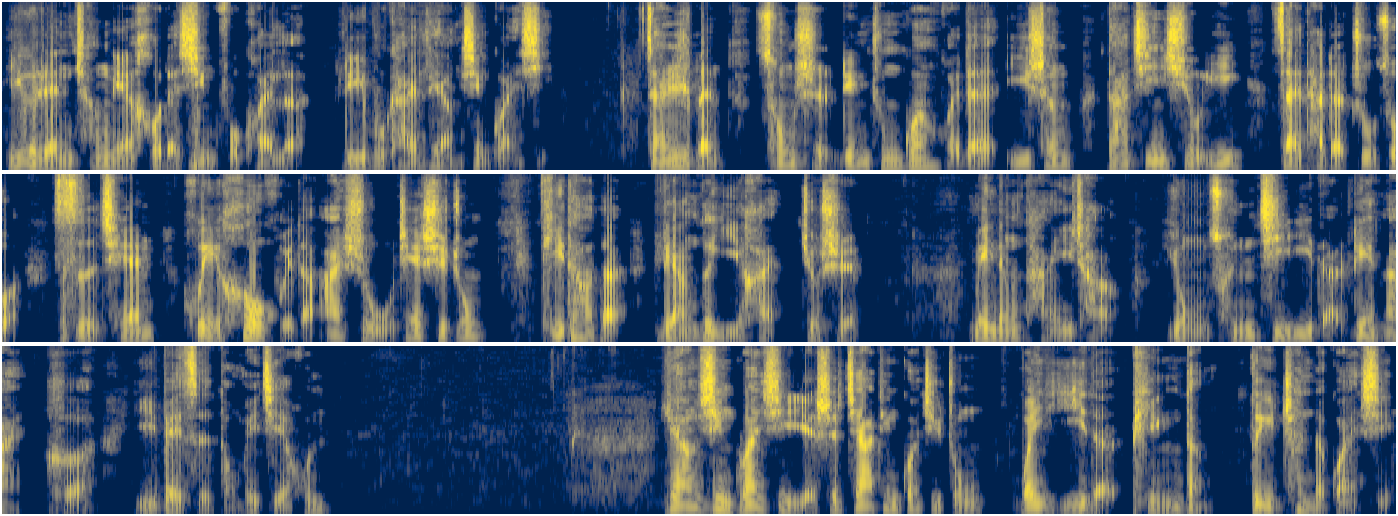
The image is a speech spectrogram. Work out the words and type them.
一个人成年后的幸福快乐离不开两性关系。在日本从事临终关怀的医生大金秀一，在他的著作《死前会后悔的二十五件事》中提到的两个遗憾，就是没能谈一场永存记忆的恋爱和一辈子都没结婚。两性关系也是家庭关系中唯一的平等对称的关系。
